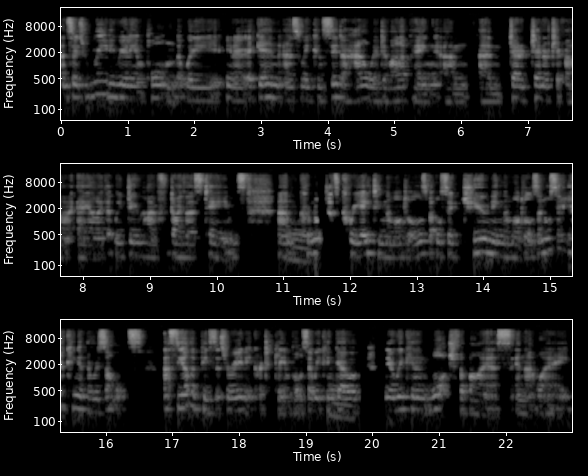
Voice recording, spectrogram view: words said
and so it's really, really important that we, you know, again, as we consider how we're developing um, and gener- generative AI, that we do have diverse teams, um, mm. not just creating the models, but also tuning the models and also looking at the results that's the other piece that's really critically important. So we can mm. go, you know, we can watch for bias in that way.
